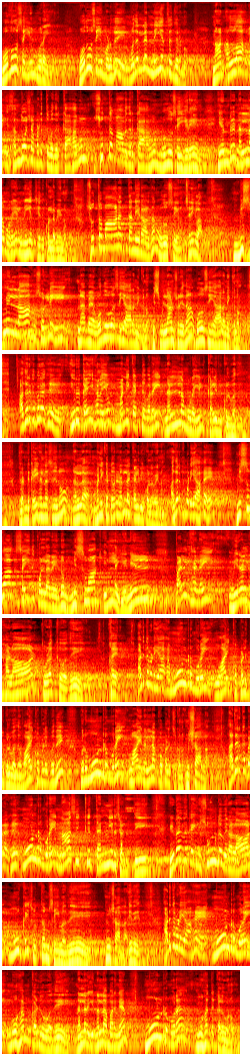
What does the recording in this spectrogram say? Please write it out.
ஒது செய்யும் முறை. ஒது செய்யும் பொழுது முதல்ல நெய்யத் செஞ்சிடணும் நான் அல்லாஹவை சந்தோஷப்படுத்துவதற்காகவும் சுத்தமாவதற்காகவும் உது செய்கிறேன் என்று நல்ல முறையில் நீயத் செய்து கொள்ள வேண்டும். சுத்தமான தண்ணீரால் தான் உது செய்யணும். சரிங்களா? பிஸ்மில்லாஹ் சொல்லி நம்ம உதுவை செய்ய ஆரம்பிக்கணும். பிஸ்மில்லான்னு சொல்லி தான் உது செய்ய ஆரம்பிக்கணும். அதற்கு பிறகு இரு கைகளையும் மணிக்கட்டு வரை நல்ல முறையில் கழுவிக்கொள்வது. ரெண்டு கைகள் என்ன செய்யணும்? நல்ல மணிக்கட்டு வரை நல்ல கழுவி கொள்ள வேண்டும். அதற்குபடியாக மிஸ்வாக் செய்து கொள்ள வேண்டும். மிஸ்வாக் இல்லை எனில் பல்களை விரல்களால் துளக்குவது. ஹயர் அடுத்தபடியாக மூன்று முறை வாய் கொப்பளித்துக் கொள்வது. வாய் கொப்பளிப்பது ஒரு மூன்று முறை வாய் நல்லா கொப்பளிச்சுக்கணும் இன்ஷால்லா அதற்கு பிறகு மூன்று முறை நாசிக்கு தண்ணீர் செலுத்தி இடது கை சுண்டு விரலால் மூக்கை சுத்தம் செய்வது இன்ஷால்லா இது அடுத்தபடியாக மூன்று முறை முகம் கழுவுவது. நல்ல நல்லா பாருங்கள் மூன்று முறை முகத்தை கழுவணும்.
